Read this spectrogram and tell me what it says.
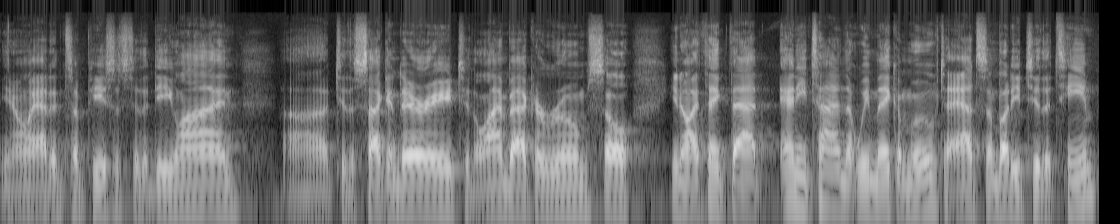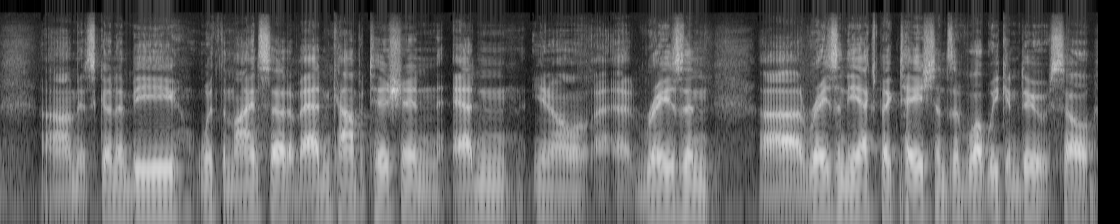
you know, added some pieces to the D line uh, to the secondary, to the linebacker room. So, you know, I think that anytime that we make a move to add somebody to the team, um, it's going to be with the mindset of adding competition, adding, you know, uh, raising, uh, raising the expectations of what we can do. So,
